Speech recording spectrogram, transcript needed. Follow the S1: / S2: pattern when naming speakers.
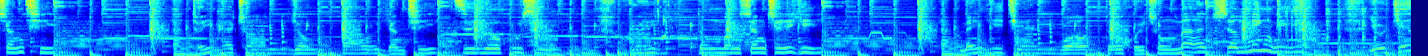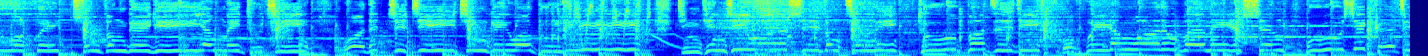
S1: 样生气。推开窗，拥抱氧气，自由呼吸，挥动梦想之翼。每一天我都会充满生命力。有天我会春风得意，扬眉吐气。我的知己，请给我鼓励。今天起我要释放潜力，突破自己。我会让我的完美人生无懈可击。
